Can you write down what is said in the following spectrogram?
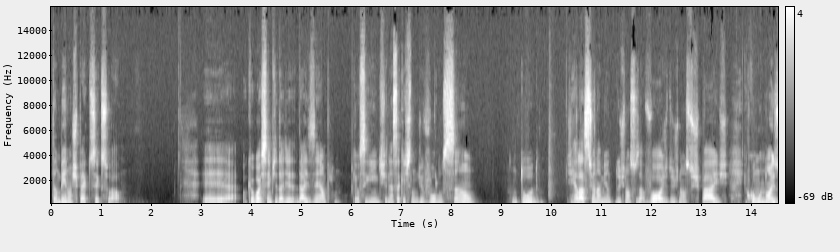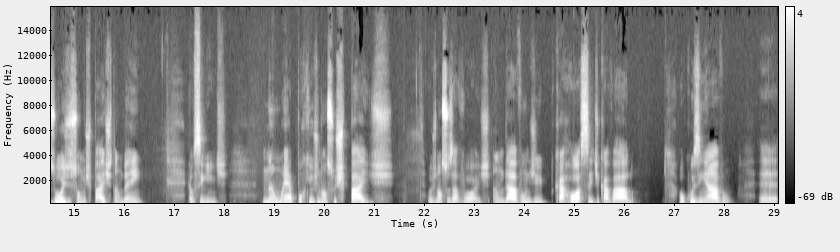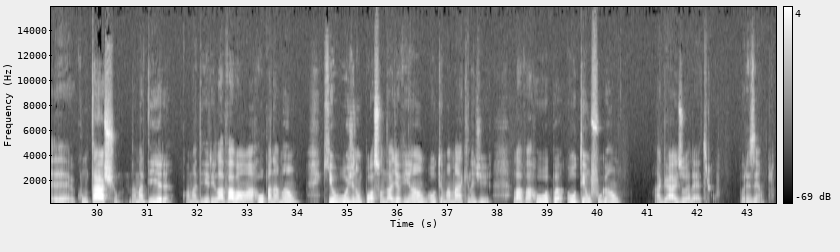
também no aspecto sexual? É, o que eu gosto sempre de dar, de dar exemplo, que é o seguinte: nessa questão de evolução um todo, de relacionamento dos nossos avós, dos nossos pais, e como nós hoje somos pais também, é o seguinte não é porque os nossos pais, os nossos avós andavam de carroça e de cavalo, ou cozinhavam é, é, com tacho na madeira, com a madeira, e lavavam a roupa na mão, que eu hoje não posso andar de avião ou ter uma máquina de lavar roupa ou ter um fogão a gás ou elétrico, por exemplo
